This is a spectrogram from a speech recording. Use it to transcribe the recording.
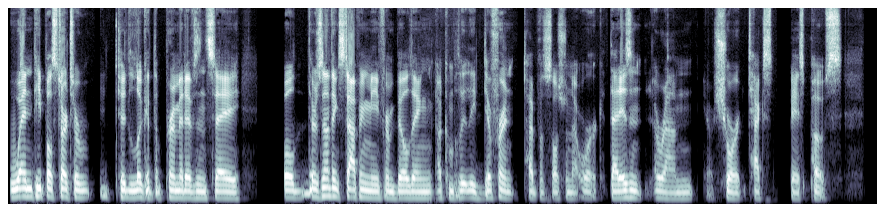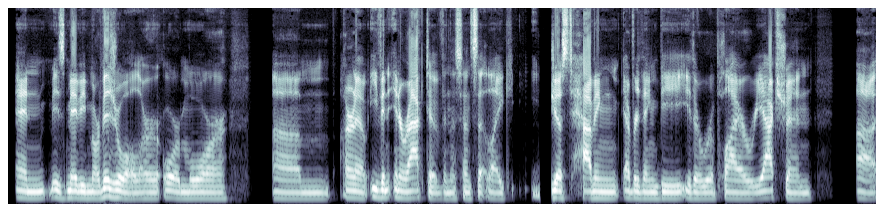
when people start to to look at the primitives and say well there's nothing stopping me from building a completely different type of social network that isn't around you know, short text based posts and is maybe more visual or or more um i don't know even interactive in the sense that like just having everything be either reply or reaction uh,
